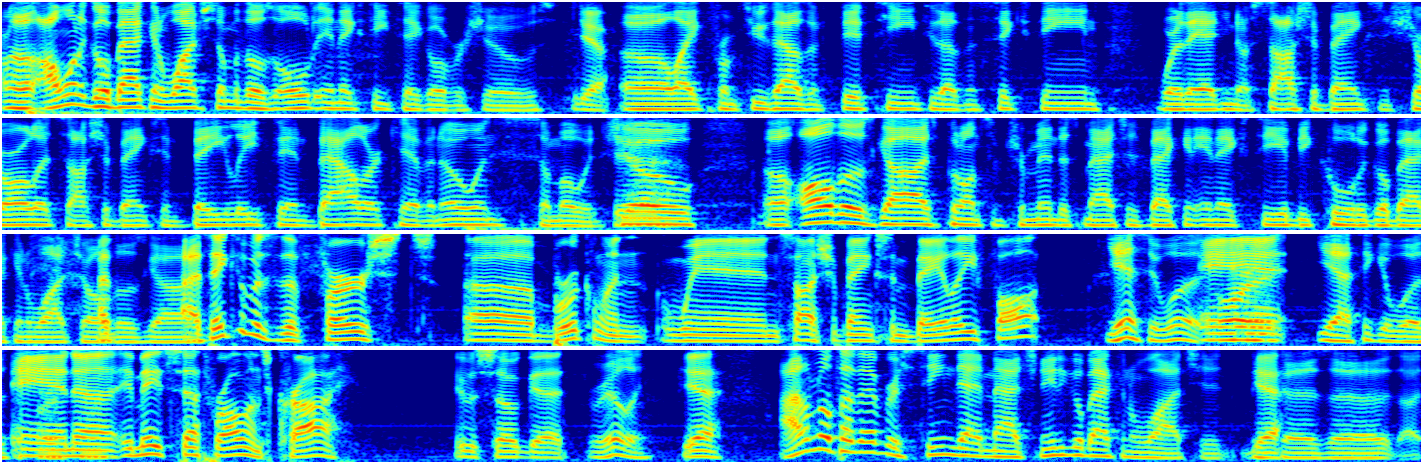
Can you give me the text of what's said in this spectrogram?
Uh, I want to go back and watch some of those old NXT Takeover shows. Yeah. Uh, like from 2015, 2016, where they had you know Sasha Banks and Charlotte, Sasha Banks and Bayley, Finn Balor, Kevin Owens, Samoa Joe. Uh, all those guys put on some tremendous matches back in NXT. It'd be cool to go back and watch all those guys. I think it was the first uh, Brooklyn when Sasha Banks and Bayley fought, yes, it was. And- or, yeah, I think it was. The and first uh, it made Seth Rollins cry. It was so good. really. Yeah. I don't know if I've ever seen that match. I need to go back and watch it Yeah. because uh,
